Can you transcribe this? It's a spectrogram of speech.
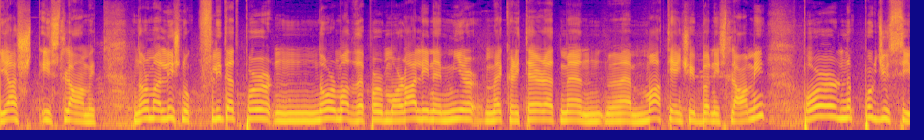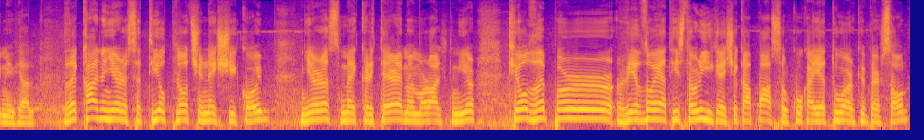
jashtë islamit. Normalisht nuk flitet për normat dhe për moralin e mirë me kriteret me me matjen që i bën Islami, por në përgjithësi me fjalë. Dhe ka njerëz të tillë plot që ne shikojmë Njerëz me kritere, me moral të mirë. Kjo dhe për rrjedhojat historike që ka pasur, ku ka jetuar ky person,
